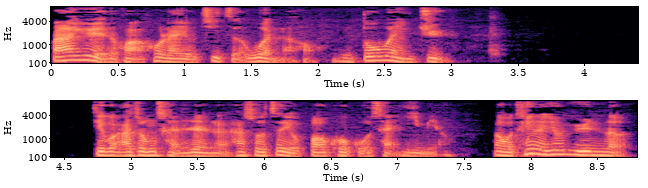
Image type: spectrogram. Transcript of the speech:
八月的话，后来有记者问了哈，你多问一句，结果阿中承认了，他说这有包括国产疫苗。那我听了就晕了，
